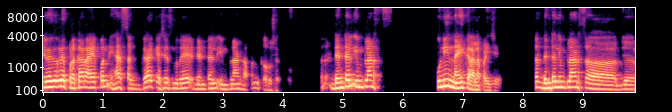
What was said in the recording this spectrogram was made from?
हे वेगवेगळे प्रकार आहे पण ह्या सगळ्या केसेसमध्ये डेंटल इम्प्लांट आपण करू शकतो. तर डेंटल इम्प्लांट्स कुणी नाही करायला पाहिजे. तर डेंटल इम्प्लांट्स जे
